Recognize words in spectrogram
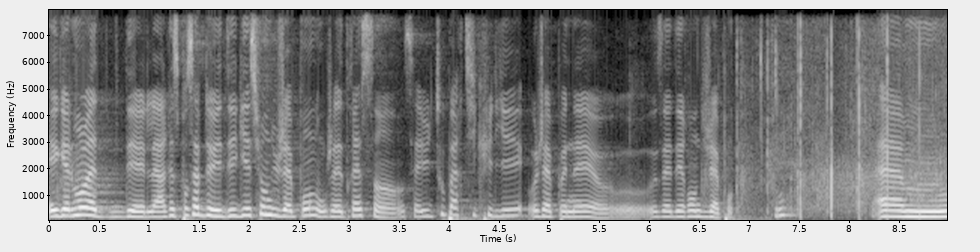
également la, responsable de la délégation du Japon, donc j'adresse un salut tout particulier aux Japonais, aux, aux adhérents du Japon. Euh,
